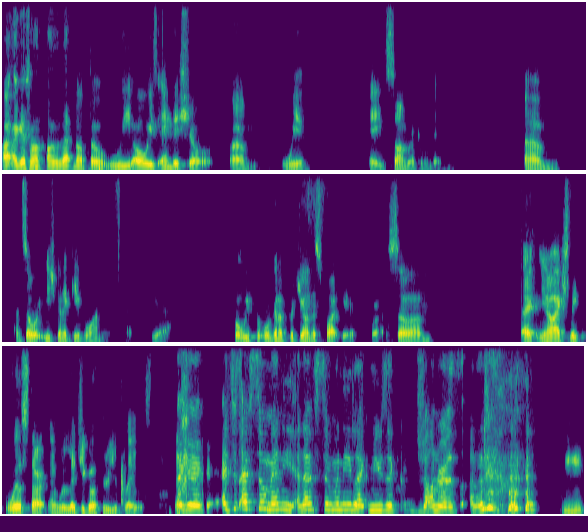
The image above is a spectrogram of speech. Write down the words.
I, I guess on, on that note, though, we always end this show um, with a song recommendation. Um, and so we're each going to give one. Yeah. But we put, we're going to put you on the spot here. For us. So, um, I, you know, actually, we'll start and we'll let you go through your playlist. okay, okay. I just I have so many, and I have so many like music genres. I don't know. Mm-hmm.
